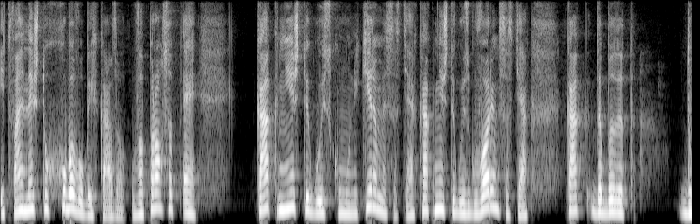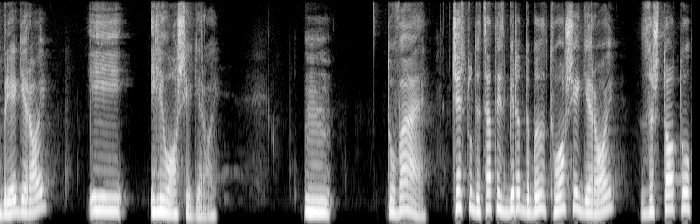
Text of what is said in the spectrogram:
и това е нещо хубаво, бих казал. Въпросът е, как ние ще го изкомуникираме с тях, как ние ще го изговорим с тях, как да бъдат добрия герой и, или лошия герой. М- това е. Често децата избират да бъдат лошия герой, защото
